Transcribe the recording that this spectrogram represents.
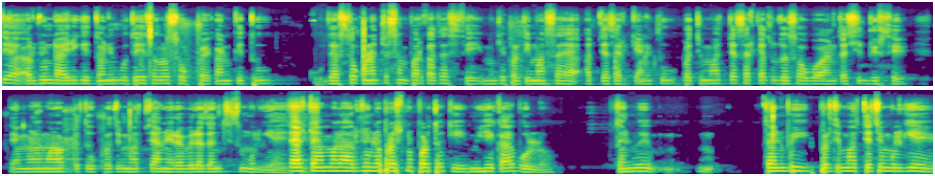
ते अर्जुन डायरी घेतो आणि बोलतो हे सगळं सोपं आहे कारण की तू जास्त कोणाच्या संपर्कात असते म्हणजे प्रतिमा सा आत्यासारखी आणि तू प्रतिमा आत्यासारख्या तुझा स्वभाव आणि तशीच दिसते. त्यामुळे मला वाटतं तू प्रतिमाच्या आणि मुलगी आहे त्याच टायमाला अर्जुनला प्रश्न पडतो की मी हे काय बोललो? तन्वी तन्वी प्रतिमा आत्याची मुलगी आहे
